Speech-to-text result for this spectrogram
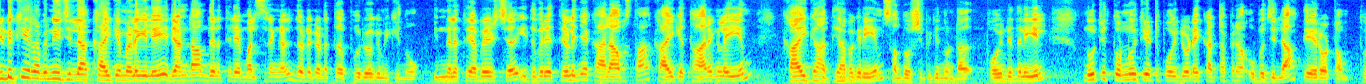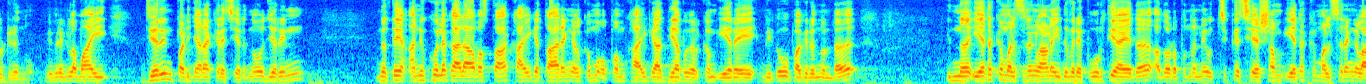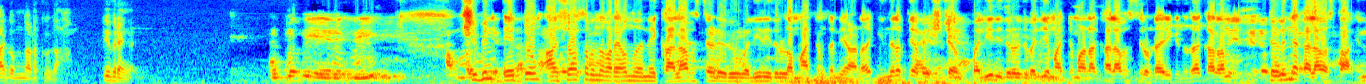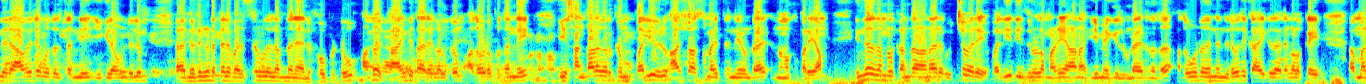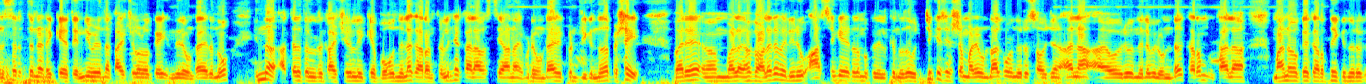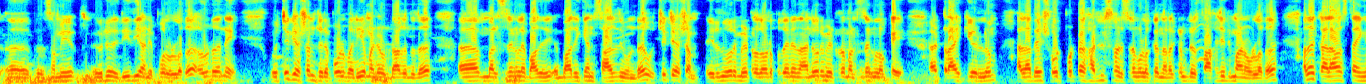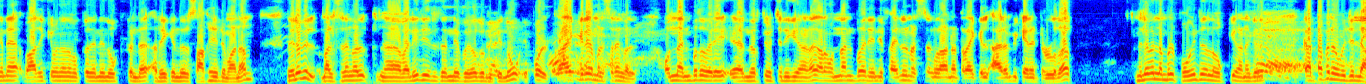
Idukki revenue ജില്ലാ കായികമേളയിലെ രണ്ടാം ദിനത്തിലെ മത്സരങ്ങൾ നെടുകടത്ത് പുരോഗമിക്കുന്നു. ഇന്നലത്തെ അപേക്ഷിച്ച് ഇതുവരെ തെളിഞ്ഞ കാലാവസ്ഥ കായിക താരങ്ങളെയും കായിക അധ്യാപകരെയും സന്തോഷിപ്പിക്കുന്നുണ്ട്. പോയിന്റ് നിലയിൽ നൂറ്റി തൊണ്ണൂറ്റിയെട്ട് പോയിന്റോടെ കട്ടപ്പന ഉപജില്ല തേരോട്ടം തുടരുന്നു. വിവരങ്ങളുമായി ജെറിൻ പടിഞ്ഞാറക്കര ചേരുന്നു. ജെറിൻ ഇന്നത്തെ അനുകൂല കാലാവസ്ഥ കായിക താരങ്ങൾക്കും ഒപ്പം കായിക അധ്യാപകർക്കും ഏറെ മികവ് പകരുന്നുണ്ട്. ഇന്ന് ഏതൊക്കെ മത്സരങ്ങളാണ് ഇതുവരെ പൂർത്തിയായത്? അതോടൊപ്പം തന്നെ ഉച്ചയ്ക്ക് ശേഷം ഏതൊക്കെ മത്സരങ്ങളാകും നടക്കുക? വിവരങ്ങൾ. മുപ്പത്തിയേഴ് ബി ഷിബിൻ ഏറ്റവും ആശ്വാസം എന്ന് പറയാവുന്നത് തന്നെ കാലാവസ്ഥയുടെ ഒരു വലിയ രീതിയിലുള്ള മാറ്റം തന്നെയാണ്. ഇന്നലത്തെ അപേക്ഷിച്ച് വലിയ രീതിയിലുള്ള ഒരു വലിയ മാറ്റമാണ് കാലാവസ്ഥയിൽ ഉണ്ടായിരിക്കുന്നത്. കാരണം തെളിഞ്ഞ കാലാവസ്ഥ ഇന്ന് രാവിലെ മുതൽ തന്നെ ഈ ഗ്രൗണ്ടിലും ആ, നെടുങ്കണ്ടത്തിലെ മത്സരങ്ങളെല്ലാം തന്നെ അനുഭവപ്പെട്ടു. അത് കായിക താരങ്ങൾക്കും അതോടൊപ്പം തന്നെ ഈ സംഘാടകർക്കും വലിയൊരു ആശ്വാസമായി തന്നെയുണ്ട് എന്ന് നമുക്ക് പറയാം. ഇന്നലെ നമ്മൾ കണ്ടതാണ് ഉച്ചവരെ വലിയ രീതിയിലുള്ള മഴയാണ് ഈ മേഖലയിൽ ഉണ്ടായിരുന്നത്. അതുകൊണ്ട് തന്നെ നിരവധി കായിക താരങ്ങളൊക്കെ മത്സരത്തിനിടയ്ക്ക് തെന്നി വീഴുന്ന കാഴ്ചകളൊക്കെ ഇന്നലെ ഉണ്ടായിരുന്നു. ഇന്ന് അത്തരത്തിലുള്ള കാഴ്ചകളിലേക്ക് പോകുന്നില്ല. കാരണം തെളിഞ്ഞ കാലാവസ്ഥയാണ് ഇവിടെ ഉണ്ടായിക്കൊണ്ടിരിക്കുന്നത്. പക്ഷേ വരെ വളരെ വലിയൊരു ആശങ്കയായിട്ട് നമുക്ക് നിൽക്കുന്നത് ഉച്ചയ്ക്ക് ശേഷം മഴ ഉണ്ടാകുമെന്നൊരു സൗജന്യ അല്ല, ഒരു നിലവിലുണ്ട്. കാരണം കാല മാനമൊക്കെ കറുത്തേക്കുന്ന ഒരു സമയം ഒരു രീതിയാണ് ഇപ്പോൾ ഉള്ളത്. അതുകൊണ്ട് തന്നെ ഉച്ചയ്ക്ക് ശേഷം ചിലപ്പോൾ വലിയ മഴ ഉണ്ടാകുന്നത് മത്സരങ്ങളെ ബാധി- ബാധിക്കാൻ സാധ്യതയുണ്ട്. ഉച്ചയ്ക്ക് ശേഷം ഇരുന്നൂറ് മീറ്റർ അതോടൊപ്പം തന്നെ നാനൂറ് മീറ്റർ മത്സരങ്ങളൊക്കെ ട്രാക്കുകളിലും അല്ലാതെ ഷോർട്ട് പുട്ട് ഹഡിൽസ് മത്സരങ്ങളൊക്കെ നടക്കേണ്ട ഒരു സാഹചര്യമാണ് ഉള്ളത്. അത് കാലാവസ്ഥ എങ്ങനെ ബാധിക്കുമെന്ന് നമുക്ക് തന്നെ നോക്കിക്കൊണ്ട് അറിയിക്കുന്ന ഒരു സാഹചര്യമാണ്. നിലവിൽ മത്സരങ്ങൾ വലിയ രീതിയിൽ തന്നെ പുരോഗമിക്കുന്നു. ഇപ്പോൾ ട്രാക്കിലെ മത്സരങ്ങൾ ഒന്ന് അൻപത് വരെ ആ, നിർത്തിവെച്ചിരിക്കുകയാണ് കാരണം ഒന്നാം അൻപതിന് ഇനി ഫൈനൽ മത്സരങ്ങളാണ് ട്രാക്കിൽ ആരംഭിക്കാനായിട്ടുള്ളത്. നിലവിൽ നമ്മൾ പോയിന്റുകൾ നോക്കുകയാണെങ്കിൽ കട്ടപ്പന ഉപജില്ല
